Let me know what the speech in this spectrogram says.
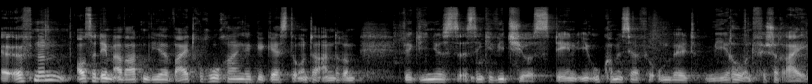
eröffnen. Außerdem erwarten wir weitere hochrangige Gäste, unter anderem Virginius Sinkevicius, den EU-Kommissar für Umwelt, Meere und Fischerei.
